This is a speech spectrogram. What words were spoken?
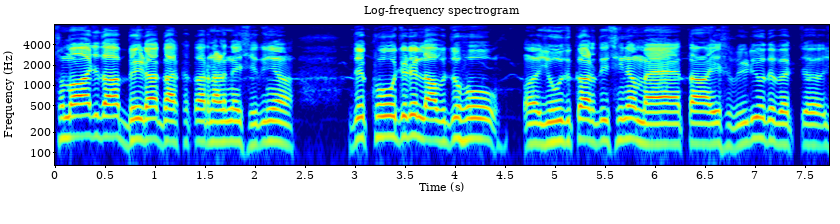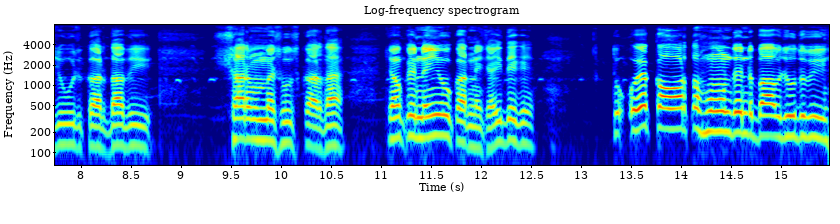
ਸਮਾਜ ਦਾ ਬੇੜਾ ਗਰਕ ਕਰਨ ਵਾਲੀਆਂ ਸੀਗੀਆਂ। ਦੇਖੋ ਜਿਹੜੇ ਲਫ਼ਜ਼ ਉਹ ਯੂਜ਼ ਕਰਦੀ ਸੀ ਨਾ, ਮੈਂ ਤਾਂ ਇਸ ਵੀਡੀਓ ਦੇ ਵਿੱਚ ਯੂਜ਼ ਕਰਦਾ ਵੀ ਸ਼ਰਮ ਮਹਿਸੂਸ ਕਰਦਾ, ਕਿਉਂਕਿ ਨਹੀਂ ਉਹ ਕਰਨੇ ਚਾਹੀਦੇਗੇ ਤੋ ਉਹ ਇੱਕ ਔਰਤ ਹੋਣ ਦੇ ਬਾਵਜੂਦ ਵੀ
